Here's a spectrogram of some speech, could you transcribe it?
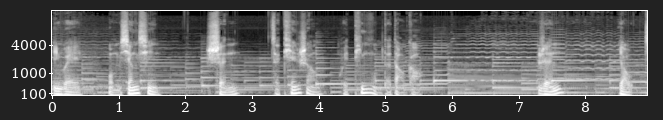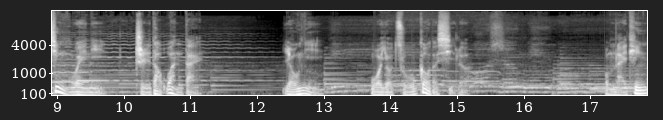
因为我们相信神在天上会听我们的祷告。人要敬畏你，直到万代。有你，我有足够的喜乐。我们来听，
